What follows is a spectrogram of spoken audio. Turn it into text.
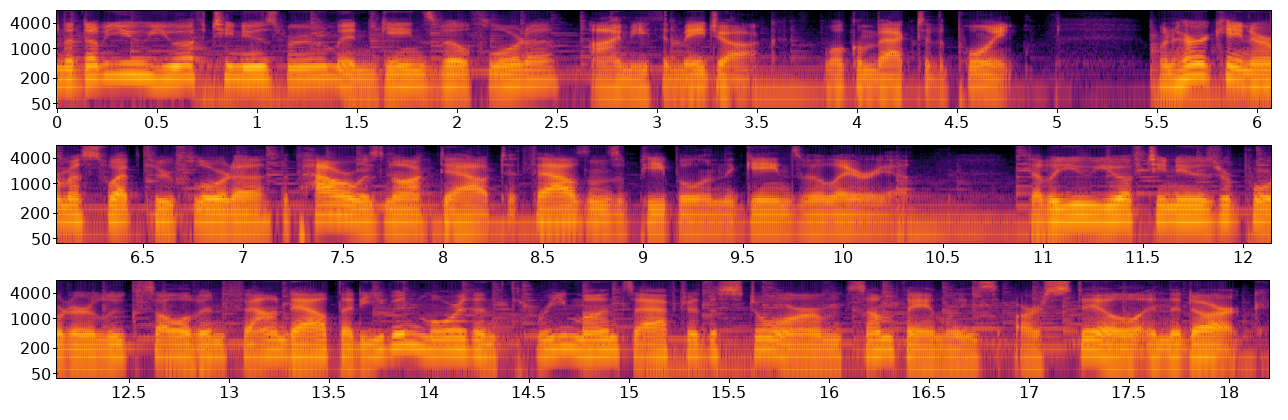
the WUFT Newsroom in Gainesville, Florida, I'm Ethan Majock. Welcome back to The Point. When Hurricane Irma swept through Florida, the power was knocked out to thousands of people in the Gainesville area. WUFT News reporter Luke Sullivan found out that even more than three months after the storm, some families are still in the dark.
